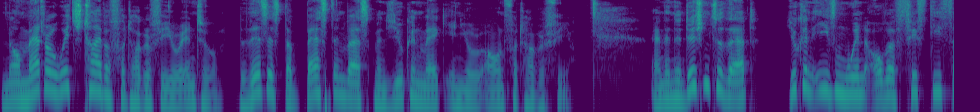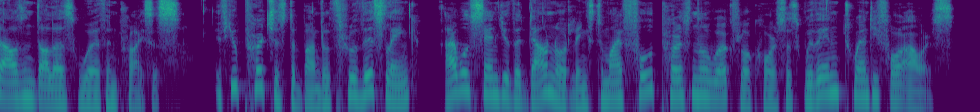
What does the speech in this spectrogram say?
No matter which type of photography you're into, this is the best investment you can make in your own photography. And in addition to that, you can even win over $50,000 worth in prizes. If you purchase the bundle through this link, I will send you the download links to my full personal workflow courses within 24 hours.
